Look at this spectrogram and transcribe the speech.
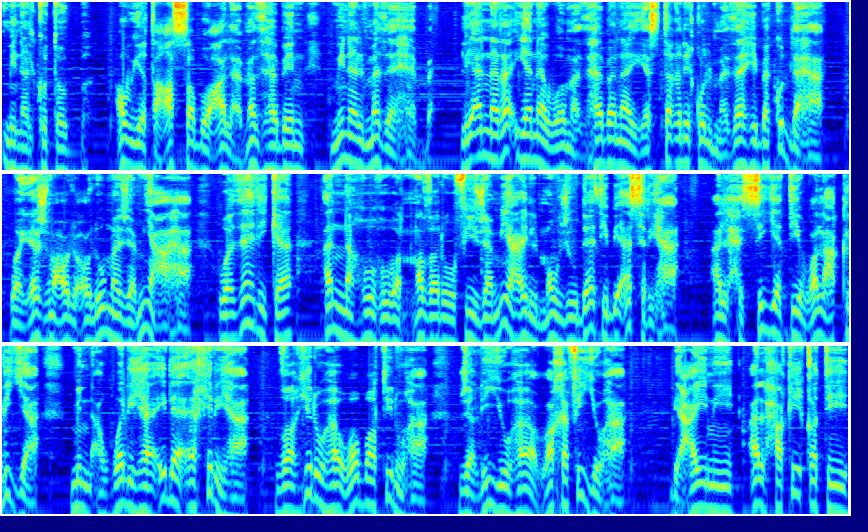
من الكتب أو يتعصبوا على مذهب من المذاهب. لأن رأينا ومذهبنا يستغرق المذاهب كلها. ويجمع العلوم جميعها وذلك أنه هو النظر في جميع الموجودات بأسرها الحسية والعقلية من أولها إلى آخرها ظاهرها وباطنها جليها وخفيها بعين الحقيقة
